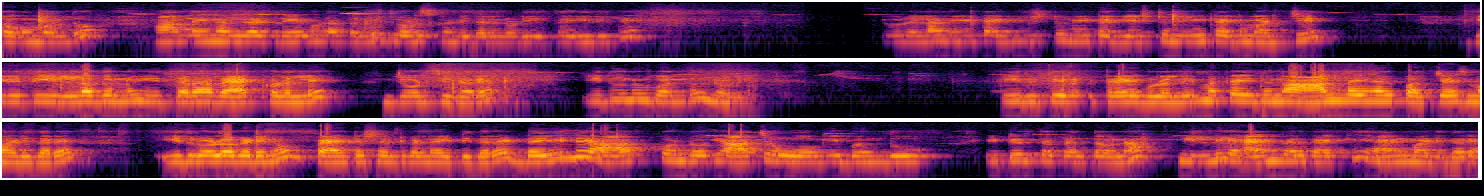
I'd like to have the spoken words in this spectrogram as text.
ತೊಗೊಂಬಂದು ಆನ್ಲೈನಲ್ಲೆಲ್ಲ ಟ್ರೇಗಳನ್ನ ತಂದು ಜೋಡಿಸ್ಕೊಂಡಿದ್ದಾರೆ. ನೋಡಿ ಈ ರೀತಿ. ಇವರೆಲ್ಲ ನೀಟಾಗಿ, ಇಷ್ಟು ನೀಟಾಗಿ, ಎಷ್ಟು ನೀಟಾಗಿ ಮಡಚಿ ಈ ರೀತಿ ಎಲ್ಲದನ್ನು ಈ ಥರ ರ್ಯಾಕ್ಗಳಲ್ಲಿ ಜೋಡಿಸಿದ್ದಾರೆ. ಇದೂ ಬಂದು ನೋಡಿ. ಈ ರೀತಿ ಟ್ರೇಗಳಲ್ಲಿ ಮತ್ತು ಇದನ್ನು ಆನ್ಲೈನಲ್ಲಿ ಪರ್ಚೇಸ್ ಮಾಡಿದ್ದಾರೆ. ಇದರೊಳಗಡೆನೂ ಪ್ಯಾಂಟ್ ಶರ್ಟ್ಗಳನ್ನ ಇಟ್ಟಿದ್ದಾರೆ. ಡೈಲಿ ಹಾಕ್ಕೊಂಡೋಗಿ ಆಚೆ ಹೋಗಿ ಬಂದು ಇಟ್ಟಿರ್ತಕ್ಕಂಥವನ್ನ ಇಲ್ಲಿ ಹ್ಯಾಂಗರ್ಗೆ ಹಾಕಿ ಹ್ಯಾಂಗ್ ಮಾಡಿದ್ದಾರೆ.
